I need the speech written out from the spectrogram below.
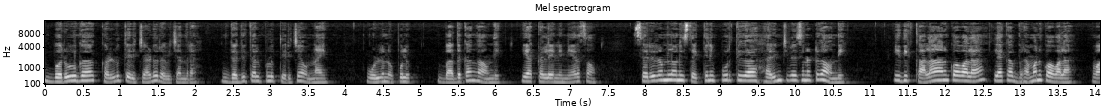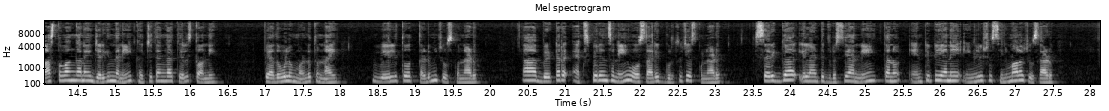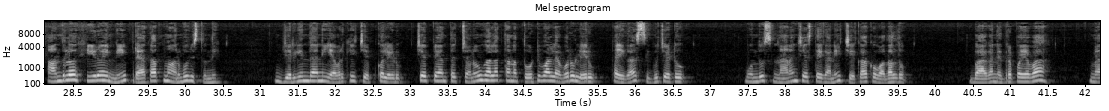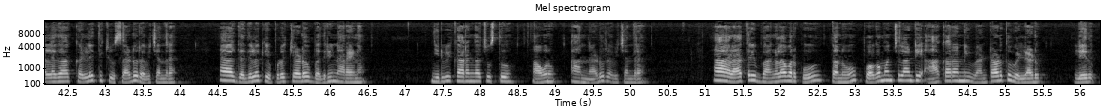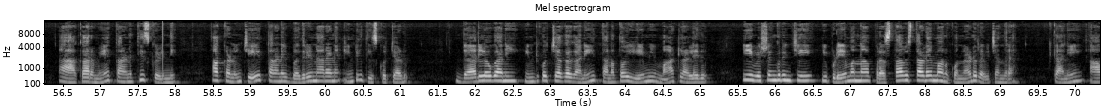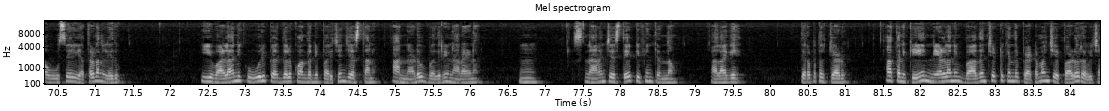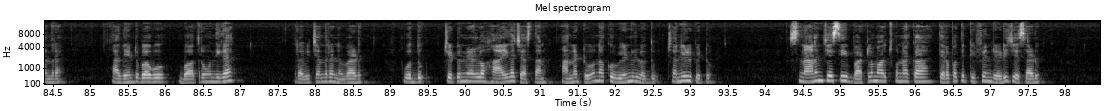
బరువుగా కళ్ళు తెరిచాడు రవిచంద్ర. గది తలుపులు తెరిచే ఉన్నాయి. ఒళ్ళు నొప్పులు. బద్ధకంగా ఉంది. ఎక్కడలేని నీరసం. శరీరంలోని శక్తిని పూర్తిగా హరించి వేసినట్టుగా ఉంది. ఇది కళ అనుకోవాలా? లేక భ్రమ అనుకోవాలా? వాస్తవంగానే జరిగిందని ఖచ్చితంగా తెలుస్తోంది. పెదవులు మండుతున్నాయి. వేలితో తడిమి చూసుకున్నాడు. ఆ బెటర్ ఎక్స్పీరియన్స్ని ఓసారి గుర్తు చేసుకున్నాడు. సరిగ్గా ఇలాంటి దృశ్యాన్ని తను ఎంటిటీ అనే ఇంగ్లీషు సినిమాలో చూశాడు. అందులో హీరోయిన్ని ప్రేతాత్మ అనుభవిస్తుంది. జరిగిందాన్ని ఎవరికీ చెప్పుకోలేడు. చెప్పేంత చనువు గల తన తోటి వాళ్ళెవరూ లేరు. పైగా సిగ్గుచేటు. ముందు స్నానం చేస్తే గాని చికాకు వదలదు. బాగా నిద్రపోయావా? మెల్లగా కళ్ళెత్తి చూశాడు రవిచంద్ర. ఆ గదిలోకి ఎప్పుడొచ్చాడో బద్రీనారాయణ. నిర్వికారంగా చూస్తూ అవును అన్నాడు రవిచంద్ర. ఆ రాత్రి బంగ్లా వరకు తను పొగమంచులాంటి ఆకారాన్ని వెంటాడుతూ వెళ్ళాడు. లేదు ఆ ఆకారమే తనని తీసుకెళ్ళింది. అక్కడి నుంచి తనని బద్రీనారాయణ ఇంటికి తీసుకొచ్చాడు. దారిలో గాని ఇంటికొచ్చాక గాని తనతో ఏమీ మాట్లాడలేదు. ఈ విషయం గురించి ఇప్పుడేమన్నా ప్రస్తావిస్తాడేమో అనుకున్నాడు రవిచంద్ర. కానీ ఆ ఊసే ఎత్తడం లేదు. ఇవాళ నీకు ఊరి పెద్దలు కొందరిని పరిచయం చేస్తాను అన్నాడు బద్రీనారాయణ. స్నానం చేస్తే టిఫిన్ తిందాం. అలాగే. తిరుపతి వచ్చాడు అతనికి నీళ్ళని బాదం చెట్టు కింద పెట్టమని చెప్పాడు రవిచంద్ర. అదేంటి బాబు? బాత్రూమ్ ఉందిగా? రవిచంద్ర నవ్వాడు. వద్దు చెట్టు నీళ్ళలో హాయిగా చేస్తాను. అన్నట్టు నాకు వేణుళ్ళొద్దు చనీళ్ళు పెట్టు. స్నానం చేసి బట్టలు మార్చుకున్నాక తిరుపతి టిఫిన్ రెడీ చేశాడు.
